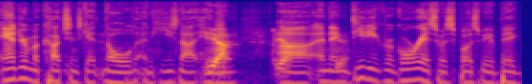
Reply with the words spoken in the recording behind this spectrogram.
Andrew McCutchen's getting old and he's not hitting. Yeah, yeah, Uh, and then yeah. Didi Gregorius was supposed to be a big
